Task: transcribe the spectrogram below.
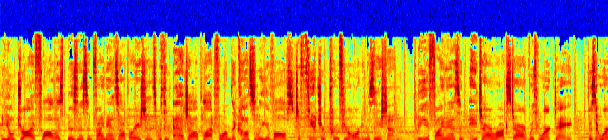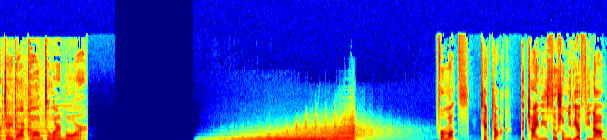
and you'll drive flawless business and finance operations with an agile platform that constantly evolves to future proof your organization. Be a finance and HR rockstar with Workday. Visit Workday.com to learn more. For months, TikTok the Chinese social media phenom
